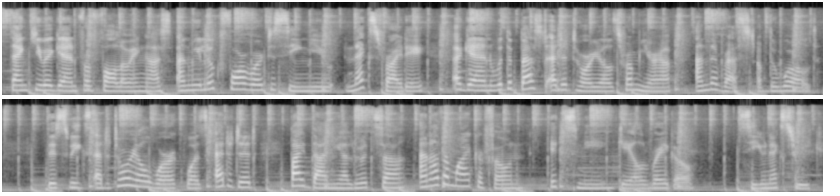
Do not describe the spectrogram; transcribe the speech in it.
Thank you again for following us, and we look forward to seeing you next Friday again with the best editorials from Europe and the rest of the world. This week's editorial work was edited by Daniel Rutza, and at the microphone, it's me, Gail Rago. See you next week.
